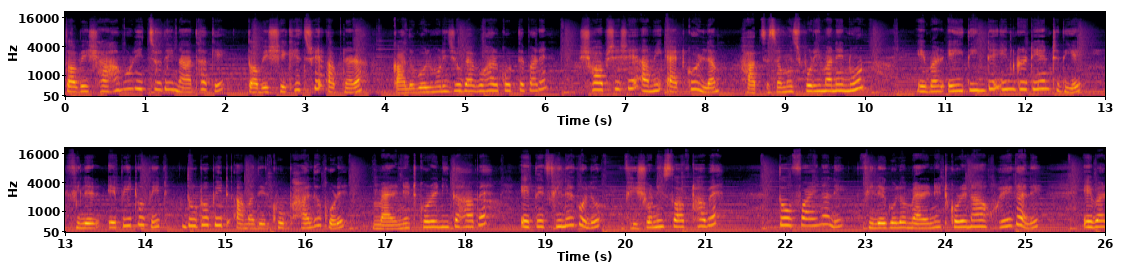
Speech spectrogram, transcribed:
তবে সাহামরিচ যদি না থাকে তবে সেক্ষেত্রে আপনারা কালো গোলমরিচও ব্যবহার করতে পারেন। সবশেষে আমি অ্যাড করলাম হাফ চা চামচ পরিমাণে নুন। এবার এই তিনটে ইনগ্রেডিয়েন্ট দিয়ে ফিলের এপিট ওপিট দুটো পিঠ আমাদের খুব ভালো করে ম্যারিনেট করে নিতে হবে। এতে ফিলেগুলো ভীষণই সফট হবে। তো ফাইনালি ফিলেগুলো ম্যারিনেট করে নেওয়া হয়ে গেলে এবার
